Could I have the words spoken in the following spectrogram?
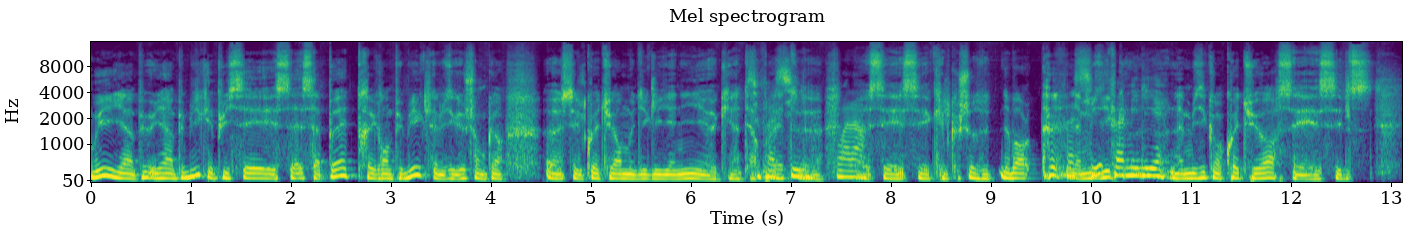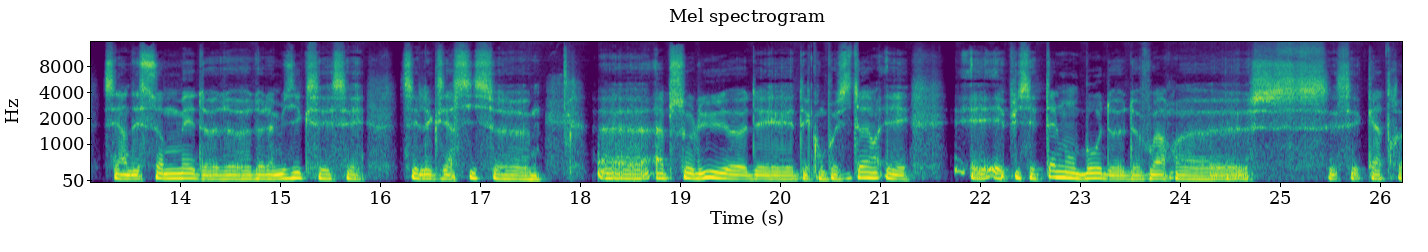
Oui, il y a un, pu- il y a un public et puis c'est ça, ça peut être très grand public la musique de chambre. Euh, c'est le quatuor Modigliani euh, qui interprète. facile, euh, voilà. euh, c'est c'est quelque chose. D'abord, la musique, familier. la musique en quatuor, c'est c'est un des sommets de, de, la musique. C'est l'exercice euh, euh, absolu euh, des, des compositeurs et, et et puis c'est tellement beau de de voir euh, ces, ces quatre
